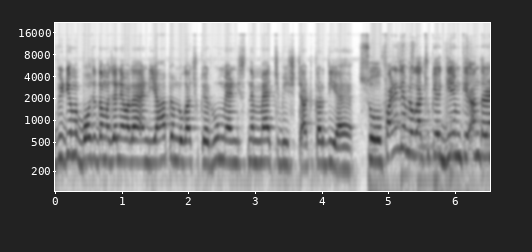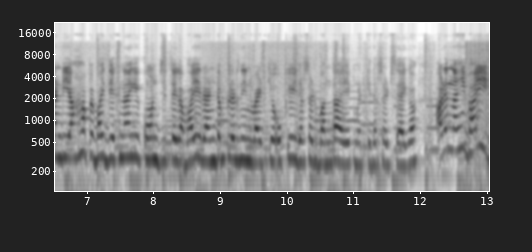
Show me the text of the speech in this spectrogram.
वीडियो में बहुत ज़्यादा मज़ा आने वाला है एंड यहाँ पे हम लोग आ चुके हैं रूम एंड इसने मैच भी स्टार्ट कर दिया है। सो so, फाइनली हम लोग आ चुके हैं गेम के अंदर एंड यहाँ पे भाई देखना है कि कौन जीतेगा। भाई रैंडम प्लेयर ने इन्वाइट किया। ओके इधर साइड बंदा है एक मिनट की इधर साइड से आएगा। अरे नहीं भाई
